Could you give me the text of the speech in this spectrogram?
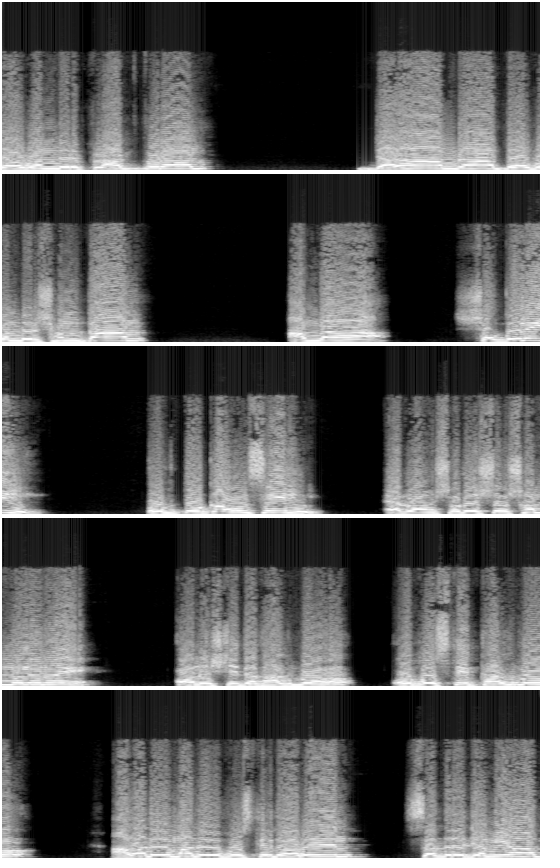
দেওবন্দের প্ল্যাটফর্ম যারা আমরা দেওবন্দের সন্তান, আমরা সকলেই উক্ত কাউন্সিল এবং সদস্য সম্মেলনে অনুষ্ঠিত থাকব, উপস্থিত থাকব। আমাদের মাঝে উপস্থিত হবেন সদর জমিয়াত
